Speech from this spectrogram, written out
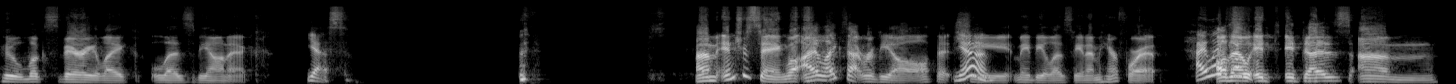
who looks very like lesbianic. Yes. Um, interesting. Well, I like that reveal that Yeah. she may be a lesbian. I'm here for it. I like Although how- it it does um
